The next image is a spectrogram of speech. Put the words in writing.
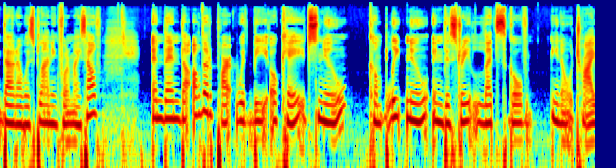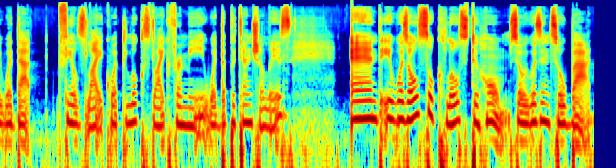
that I was planning for myself. And then the other part would be okay, it's new complete new industry. Let's go, you know, try what that feels like, what looks like for me, what the potential is. And it was also close to home, so it wasn't so bad.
